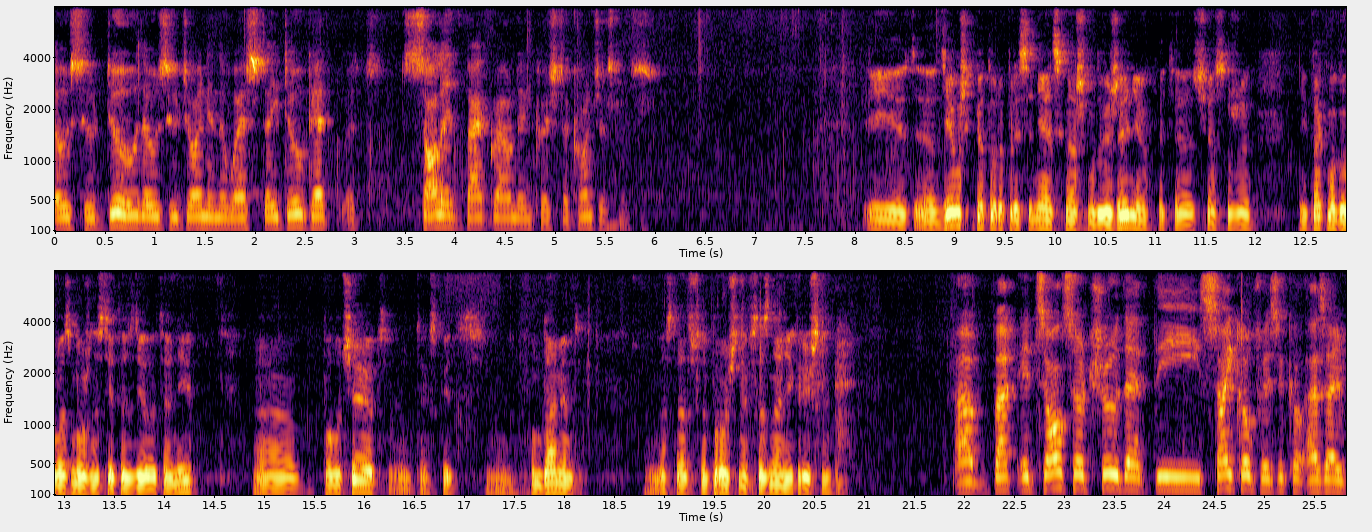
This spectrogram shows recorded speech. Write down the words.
those who do, those who join in the West, they do get a solid background in Krishna consciousness. И э, девушки, которые присоединяются к нашему движению, хотя сейчас уже не так много возможностей это сделать, они э, получают, э, так сказать, фундамент достаточно прочный в сознании Кришны. Uh, but it's also true that the psychophysical, as I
